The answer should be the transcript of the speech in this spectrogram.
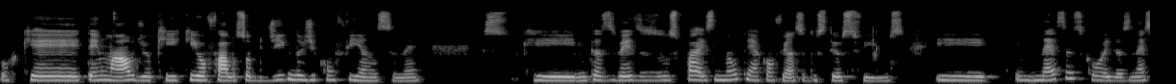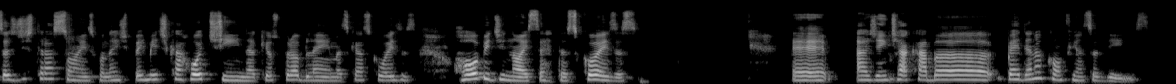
porque tem um áudio aqui que eu falo sobre dignos de confiança, né? Que muitas vezes os pais não têm a confiança dos teus filhos. E nessas coisas, nessas distrações, quando a gente permite que a rotina, que os problemas, que as coisas roube de nós certas coisas, é, a gente acaba perdendo a confiança deles.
